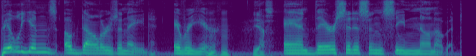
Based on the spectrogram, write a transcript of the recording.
billions of dollars in aid every year, Mm-hmm. yes. and their citizens see none of it.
